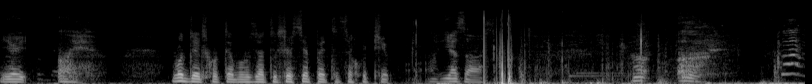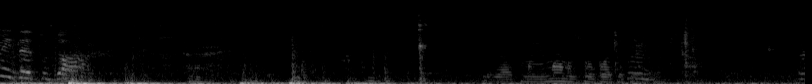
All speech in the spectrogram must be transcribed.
Я... Ой. Водичку треба взяти, щось я пити захотів. Я зараз. Сам іде туди. Зараз мою маму свободу. Ну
